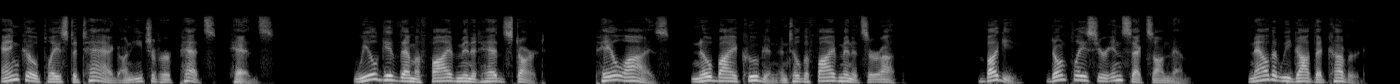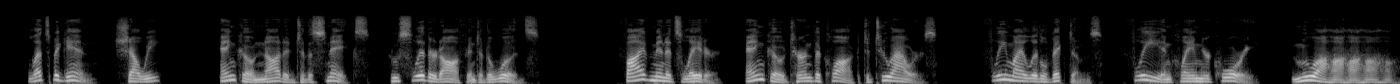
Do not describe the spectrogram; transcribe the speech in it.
Anko placed a tag on each of her pets' heads. We'll give them a 5-minute head start. Pale eyes, no Byakugan until the 5 minutes are up. Buggy, don't place your insects on them. Now that we got that covered. Let's begin, shall we? Anko nodded to the snakes, who slithered off into the woods. Five minutes later, Anko turned the clock to two hours. Flee my little victims, flee and claim your quarry. Muahahaha.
